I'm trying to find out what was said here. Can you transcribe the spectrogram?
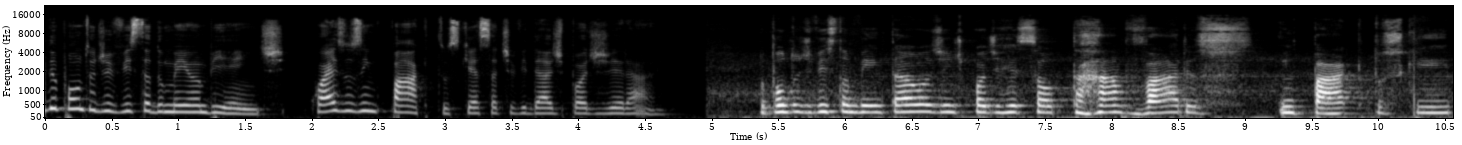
do ponto de vista do meio ambiente, quais os impactos que essa atividade pode gerar? Do ponto de vista ambiental, a gente pode ressaltar vários impactos que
